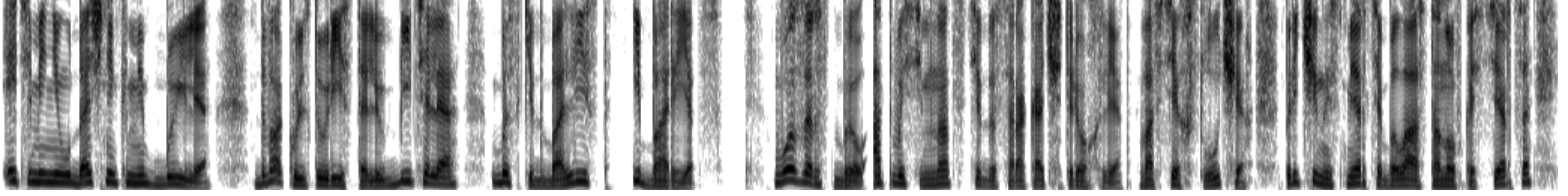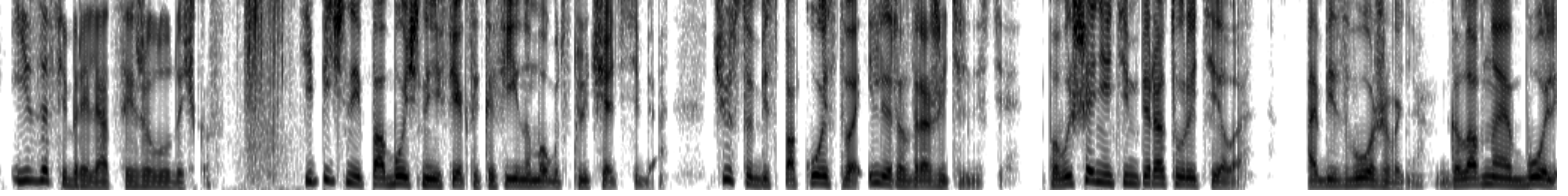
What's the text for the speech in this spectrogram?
Этими неудачниками были два культуриста-любителя, баскетболист и борец. Возраст был от 18 до 44 лет. Во всех случаях причиной смерти была остановка сердца из-за фибрилляции желудочков. Типичные побочные эффекты кофеина могут включать в себя чувство беспокойства или раздражительности, повышение температуры тела, обезвоживание, головная боль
